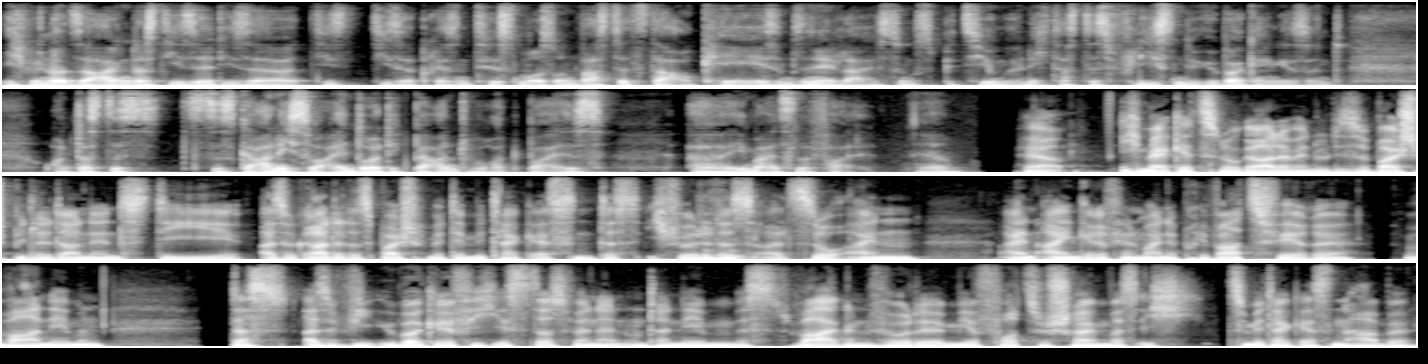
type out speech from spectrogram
ich will nur sagen, dass diese, dieser, dieser Präsentismus und was jetzt da okay ist im Sinne der Leistungsbeziehung oder nicht, dass das fließende Übergänge sind und dass das, dass das gar nicht so eindeutig beantwortbar ist äh, im Einzelfall. Ja? Ja, ich merke jetzt nur gerade, wenn du diese Beispiele da nennst, die, also gerade das Beispiel mit dem Mittagessen, dass ich würde mhm. das als so ein, ein Eingriff in meine Privatsphäre wahrnehmen. dass, also wie übergriffig ist das, wenn ein Unternehmen es wagen würde, mir vorzuschreiben, was ich zu Mittagessen habe?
